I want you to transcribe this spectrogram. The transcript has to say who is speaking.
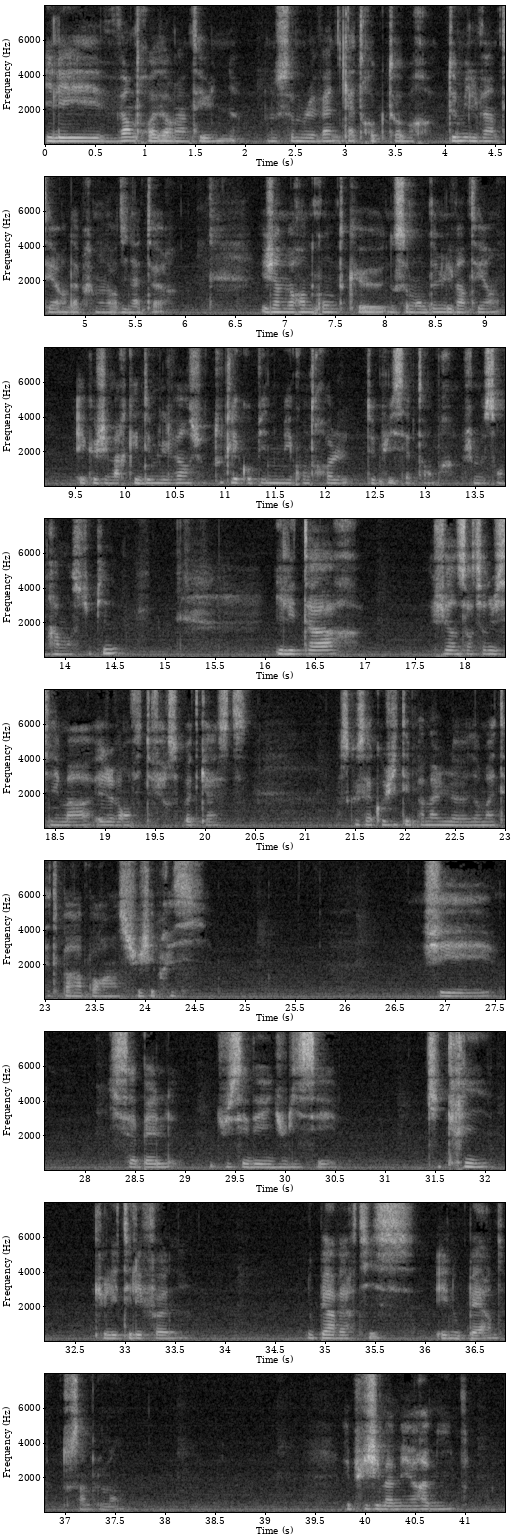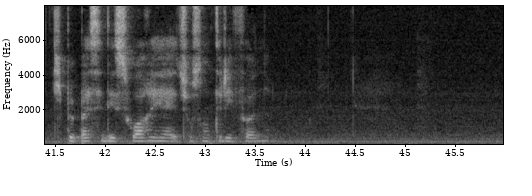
Speaker 1: Il est 23h21. Nous sommes le 24 octobre 2021 d'après mon ordinateur. Et je viens de me rendre compte que nous sommes en 2021 et que j'ai marqué 2020 sur toutes les copies de mes contrôles depuis septembre. Je me sens vraiment stupide. Il est tard, je viens de sortir du cinéma et j'avais envie de faire ce podcast parce que ça cogitait pas mal dans ma tête par rapport à un sujet précis. J'ai Isabelle du CDI du lycée qui crie que les téléphones nous pervertissent et nous perdent, tout simplement. Et puis j'ai ma meilleure amie qui peut passer des soirées à être sur son téléphone.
